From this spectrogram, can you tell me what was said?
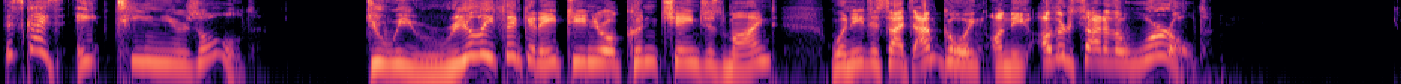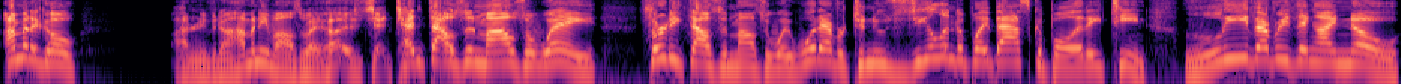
this guy's 18 years old. Do we really think an 18 year old couldn't change his mind when he decides, I'm going on the other side of the world? I'm going to go, I don't even know how many miles away, uh, 10,000 miles away, 30,000 miles away, whatever, to New Zealand to play basketball at 18. Leave everything I know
